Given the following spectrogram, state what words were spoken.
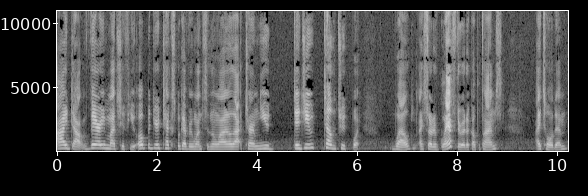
I doubt very much if you opened your textbook every once in a while that term you did you? Tell the truth, boy. Well, I sort of glanced through it a couple times. I told him.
